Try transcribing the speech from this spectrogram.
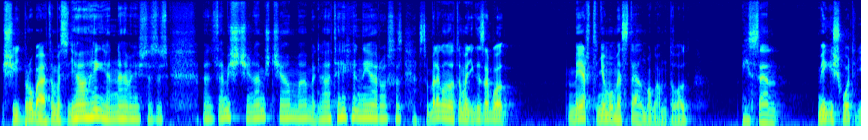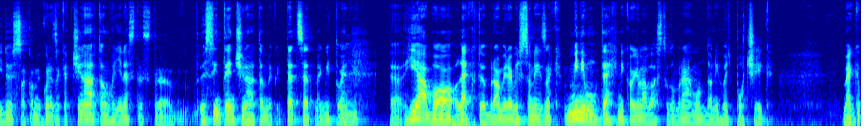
És így próbáltam ezt, hogy ja, igen, nem, és ez, ez, ez nem is csinálom, nem is csinálom már, meg hát igen, ilyen rossz. Az. Aztán belegondoltam, hogy igazából miért nyomom ezt el magamtól? Hiszen mégis volt egy időszak, amikor ezeket csináltam, hogy én ezt, ezt őszintén csináltam, meg hogy tetszett, meg mit tudom én. Mm. Hiába a legtöbbre, amire visszanézek, minimum technikailag azt tudom rámondani, hogy pocsék. Meg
